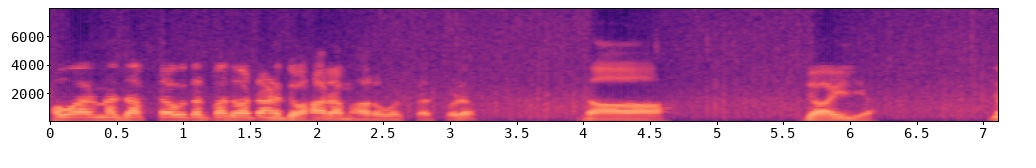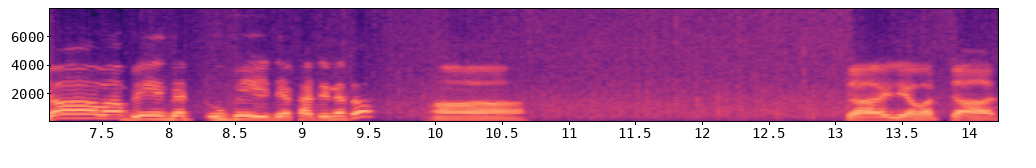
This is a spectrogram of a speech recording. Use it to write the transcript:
સવારના ઝાપટા ઉતર પાછો અટાણે જો હારામાં હારો વરસાદ પડ્યો. હા. જય લ્યા જો વા ભી બેટ ઊભી દેખાતી ને તો હા. જય લ્યા વરસાદ.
